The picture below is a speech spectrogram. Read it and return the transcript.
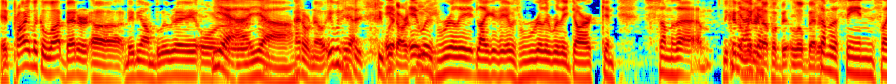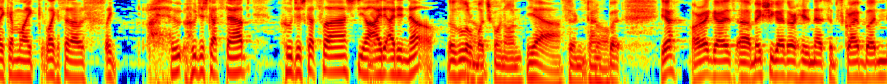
It'd probably look a lot better, uh, maybe on Blu-ray or Yeah, yeah. I don't know. It was just a super it, dark. It movie. was really like it was really really dark, and some of the They could have lit it up a bit, a little better. Some of the scenes, like I'm like like I said, I was like, who who just got stabbed? Who just got slashed? You know, I, I didn't know. There was a little much going on. Yeah, Certain times, So, but yeah. All right, guys. Uh, make sure you guys are hitting that subscribe button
